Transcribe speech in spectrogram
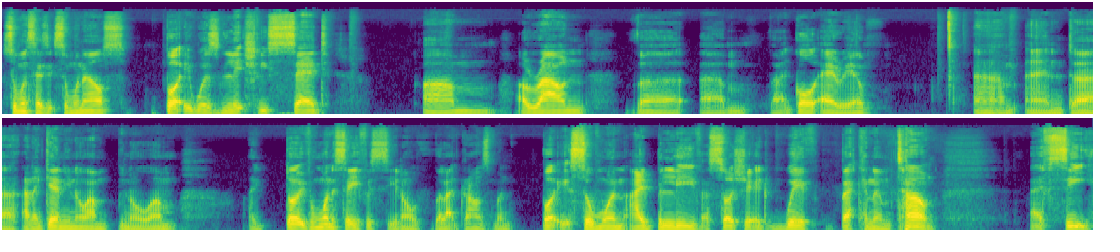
Someone says it's someone else, but it was literally said um, around the um, like goal area. Um, and uh, and again, you know, I'm you know um, I don't even want to say if it's you know the like groundsman, but it's someone I believe associated with Beckenham Town FC,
